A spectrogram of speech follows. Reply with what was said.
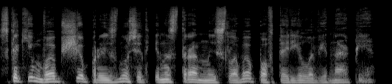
с каким вообще произносят иностранные слова, повторила Винапи.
